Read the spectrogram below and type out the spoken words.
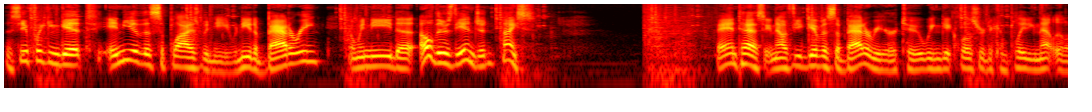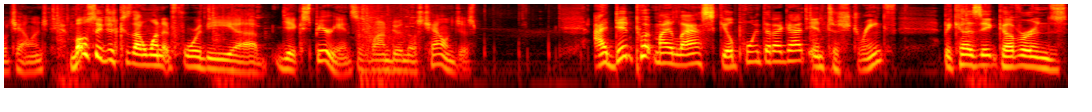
Let's see if we can get any of the supplies we need. We need a battery, and we need... A, oh, there's the engine. Nice. Fantastic. Now, if you give us a battery or two, we can get closer to completing that little challenge. Mostly just because I want it for the, uh, the experience is why I'm doing those challenges. I did put my last skill point that I got into strength because it governs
